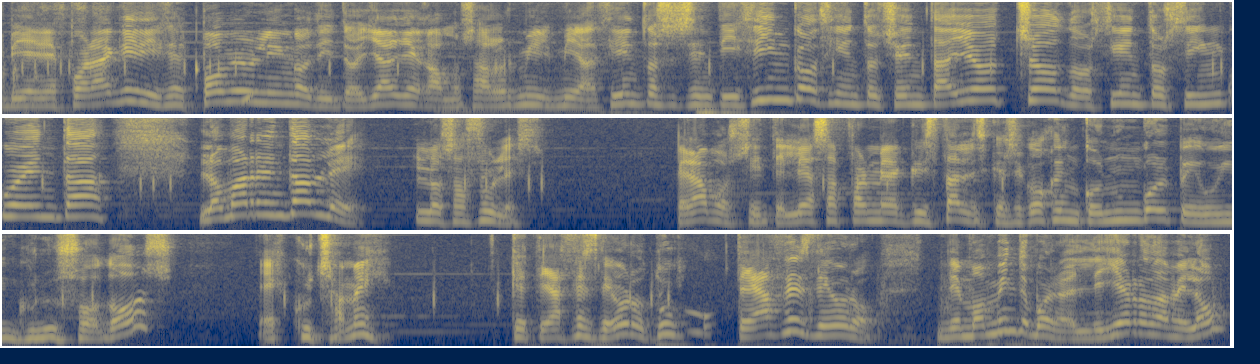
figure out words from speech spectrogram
Vienes por aquí y dices, ponme un lingotito Ya llegamos a los 1000, mira, 165 188, 250 Lo más rentable, los azules. Pero vamos, si te lías a farmear cristales Que se cogen con un golpe o incluso dos Escúchame que te haces de oro tú, te haces de oro. De momento, bueno, el de hierro dámelo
